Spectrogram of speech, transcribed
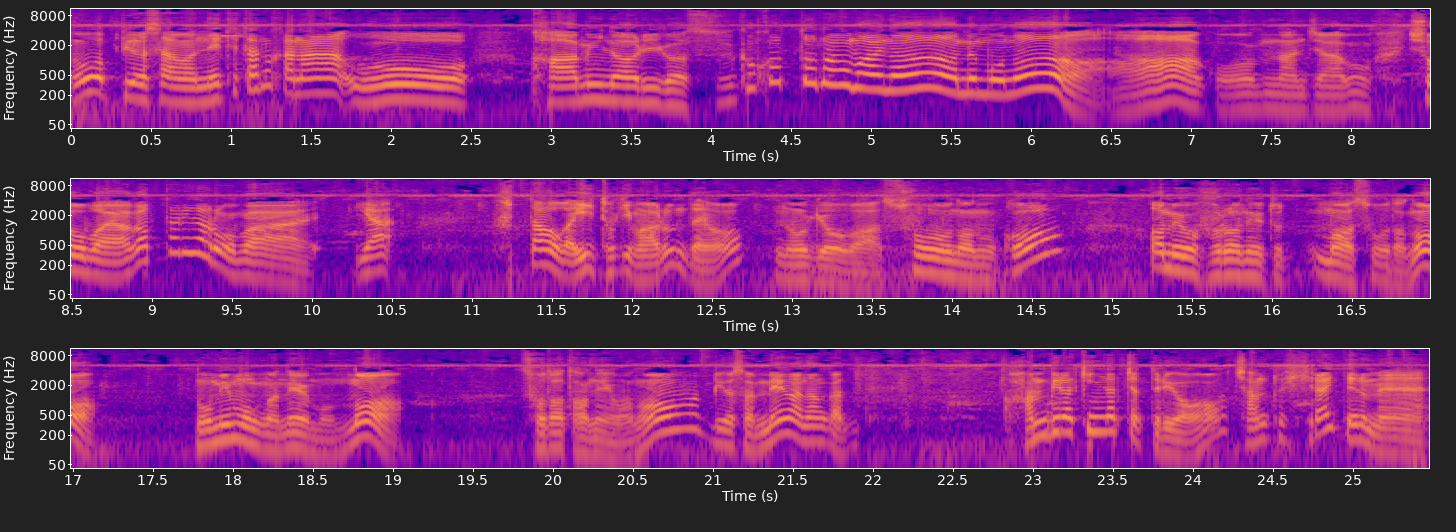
おピオさんは寝てたのかな？おお雷がすごかったな、お前な。雨もな。ああ、こんなんじゃもう商売上がったりだろ、お前。いや、降った方がいい時もあるんだよ。農業は。そうなのか？雨が降らねえと、まあそうだな。飲み物がねえもんな。育たねえわな。ピオさん、目がなんか、半開きになっちゃってるよ。ちゃんと開いてる目。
